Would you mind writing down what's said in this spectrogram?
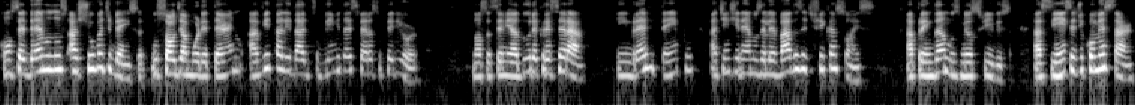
Concedemos-nos a chuva de bênção, o sol de amor eterno, a vitalidade sublime da esfera superior. Nossa semeadura crescerá, e em breve tempo atingiremos elevadas edificações. Aprendamos, meus filhos, a ciência de começar,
